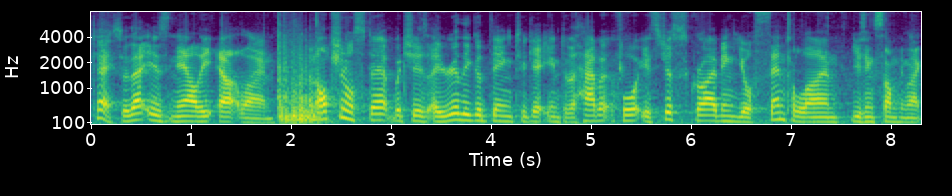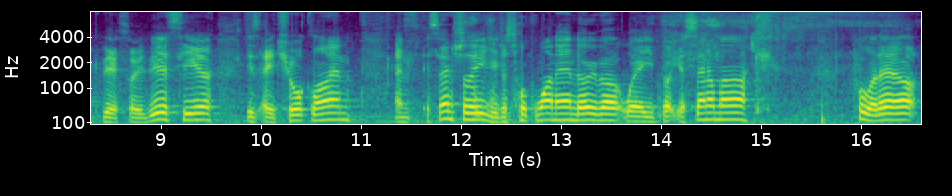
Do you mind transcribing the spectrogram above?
Okay, so that is now the outline. An optional step, which is a really good thing to get into the habit for, is just scribing your center line using something like this. So this here is a chalk line, and essentially you just hook one end over where you've got your center mark, pull it out,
